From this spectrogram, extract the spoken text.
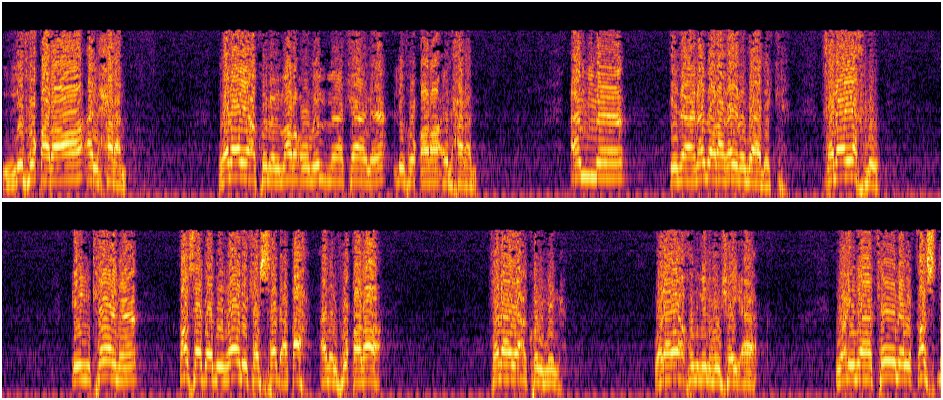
لفقراء الحرم. ولا يأكل المرء مما كان لفقراء الحرم. أما إذا نذر غير ذلك فلا يخلو. إن كان قصد بذلك الصدقة على الفقراء فلا يأكل منه ولا يأخذ منه شيئا. وإذا كان القصد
